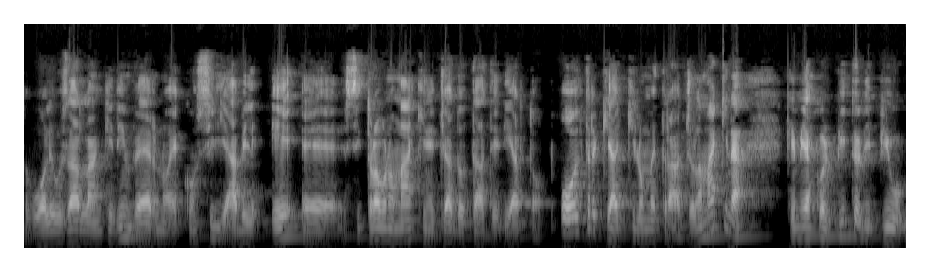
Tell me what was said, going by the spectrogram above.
vuole usarla anche d'inverno è consigliabile e eh, si trovano macchine già dotate di hardtop, oltre che al chilometraggio. La macchina che mi ha colpito di più,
